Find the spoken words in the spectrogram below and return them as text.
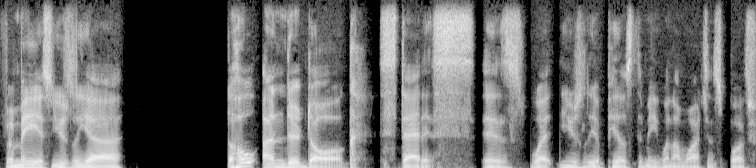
For me, it's usually uh, the whole underdog status is what usually appeals to me when I'm watching sports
